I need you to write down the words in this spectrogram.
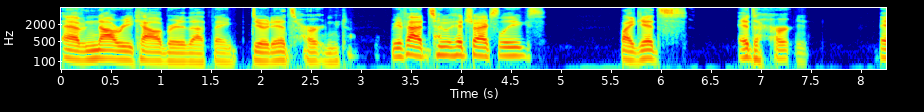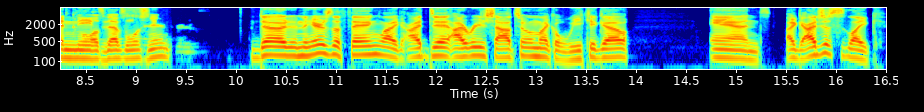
I have not recalibrated that thing. Dude, it's hurting. We've had two HitTrax leagues. Like it's it's hurting. It needs it. Dude, and here's the thing, like I did I reached out to him like a week ago and like I just like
